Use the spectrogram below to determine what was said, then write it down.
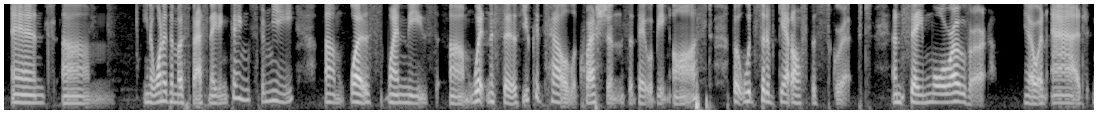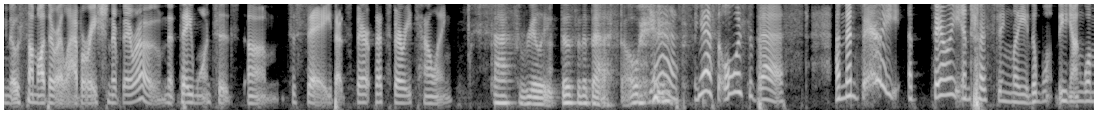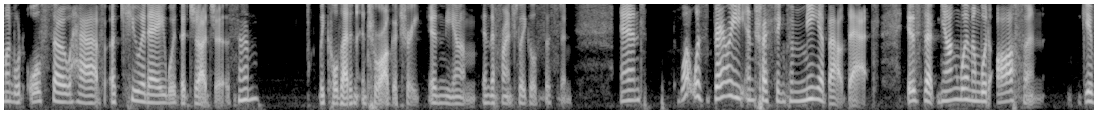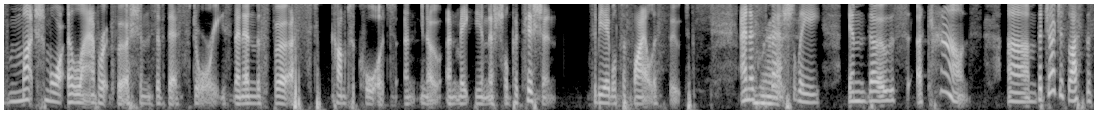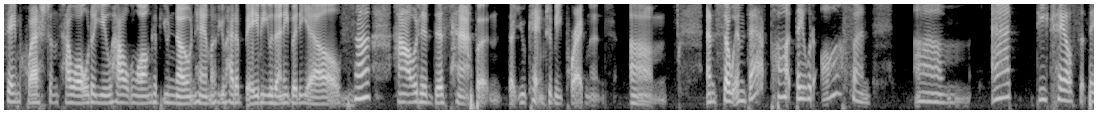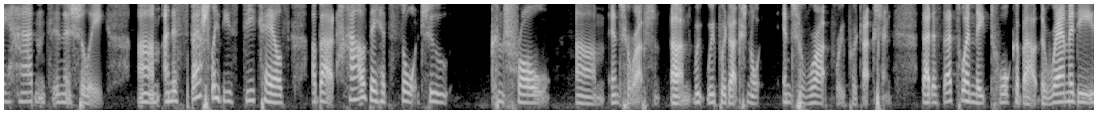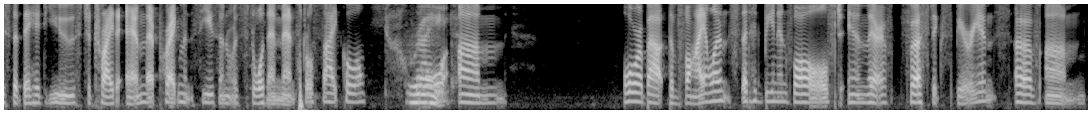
And um, you know, one of the most fascinating things for me um, was when these um, witnesses, you could tell the questions that they were being asked, but would sort of get off the script and say, moreover, you know, and add, you know, some other elaboration of their own that they wanted um, to say. That's very, that's very telling. That's really, those are the best always. Yes, yes, always the best. And then very, uh, very interestingly, the, the young woman would also have a Q&A with the judges. Um, we call that an interrogatory in the um, in the French legal system. And what was very interesting for me about that is that young women would often give much more elaborate versions of their stories than in the first come to court and you know and make the initial petition to be able to file a suit. And especially right. in those accounts, um, the judges ask the same questions How old are you? How long have you known him? Have you had a baby with anybody else? Mm-hmm. Huh? How did this happen that you came to be pregnant? Um, and so in that part, they would often um, add details that they hadn't initially, um, and especially these details about how they had sought to control um, interruption, um, re- reproduction, or interrupt reproduction. That is, that's when they talk about the remedies that they had used to try to end their pregnancies and restore their menstrual cycle. Right. Or, um, or about the violence that had been involved in their first experience of um,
